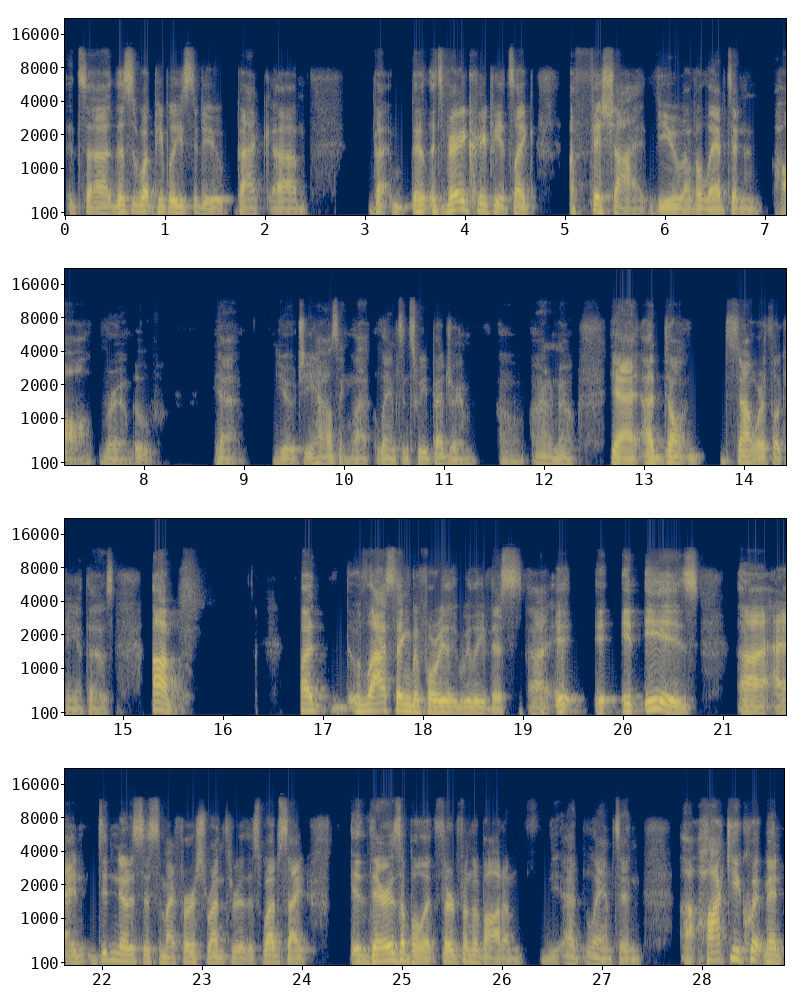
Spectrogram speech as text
it's uh this is what people used to do back um but it's very creepy. It's like a fisheye view of a Lambton Hall room. Ooh. Yeah. U of G housing, La- Lambton suite bedroom. Oh, I don't know. Yeah, I don't it's not worth looking at those. Um uh last thing before we, we leave this, uh it it, it is uh I didn't notice this in my first run through of this website. There is a bullet third from the bottom at Lambton. Uh, hockey equipment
